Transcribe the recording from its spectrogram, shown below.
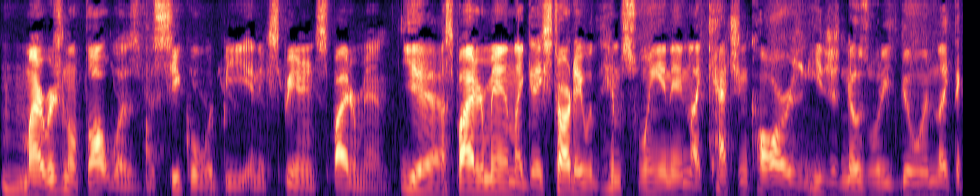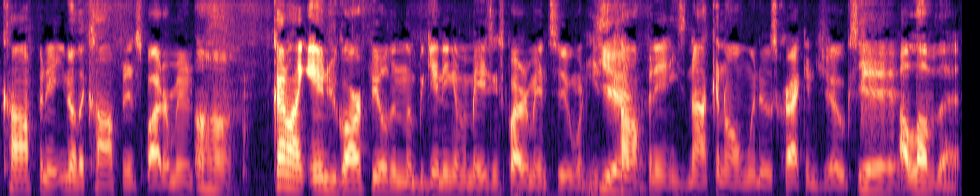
Mhm. my original thought was the sequel would be an experienced Spider-Man. Yeah. A Spider-Man like they started with him swinging in, like catching cars, and he just knows what he's doing. Like the confident, you know, the confident Spider-Man, Uh huh. kind of like Andrew Garfield in the beginning of Amazing Spider-Man 2, when he's Yeah. confident, he's knocking on windows, cracking jokes. Yeah. I love that.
